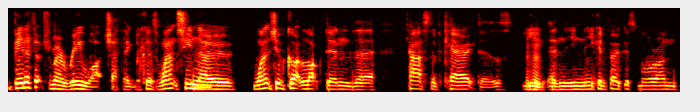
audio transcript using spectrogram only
benefit from a rewatch, I think, because once you Mm. know, once you've got locked in the cast of characters, you Mm-hmm. and you, you can focus more on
